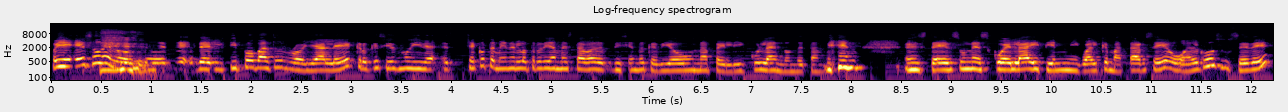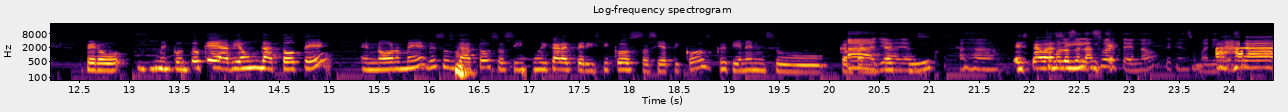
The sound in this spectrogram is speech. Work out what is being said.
Oye, eso de los de- de- del tipo Battle Royale, creo que sí es muy. eh, Checo también el otro día me estaba diciendo que vio una película en donde también este, es una escuela y tienen igual que matarse o algo sucede, pero me contó que había un gatote enorme, de esos gatos así muy característicos asiáticos que tienen su Ah, campanita ya, ya. aquí. Ajá. Estaba Como los de la que- suerte, ¿no? Que tienen su manita. así. Ajá,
